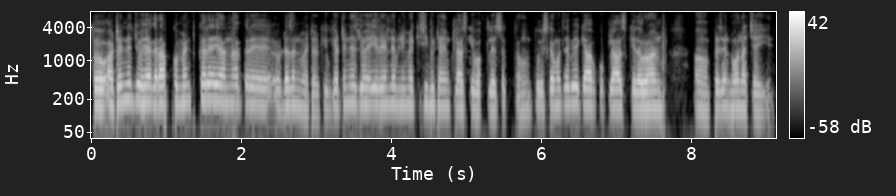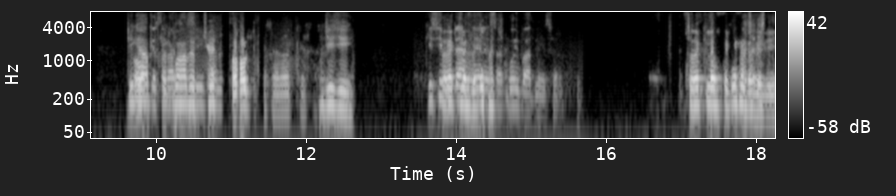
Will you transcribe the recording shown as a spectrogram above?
तो अटेंडेंस जो है अगर आप कमेंट करे या ना करे डजेंट मैटर क्योंकि अटेंडेंस जो है ये रेंडमली मैं किसी भी टाइम क्लास के वक्त ले सकता हूँ। तो इसका मतलब है कि आपको क्लास के दौरान प्रेजेंट होना चाहिए। ठीक है आप वहाँ पे किसी chat time okay sir okay sir जी जी। किसी भी टाइम ले लें सर कोई बात नहीं सर सर क्लासिफिकेशन अच्छा कर इस दीजिए।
